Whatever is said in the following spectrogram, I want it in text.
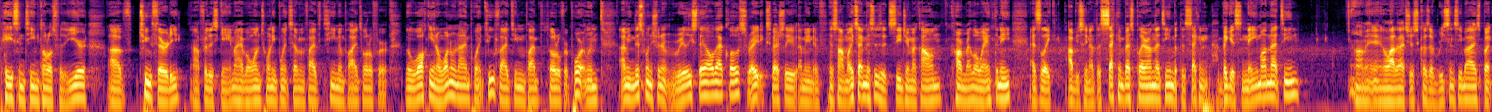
pace and team totals for the year of 230 uh, for this game. I have a 120.75 team implied total for Milwaukee and a 109.25 team implied total for Portland. I mean, this one shouldn't really stay all that close, right? Especially, I mean, if Hassan Whiteside misses, it's CJ McCollum, Carmelo Anthony as like obviously not the second best player on that team, but the second biggest name on that team. Um, and a lot of that's just because of recency bias. But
